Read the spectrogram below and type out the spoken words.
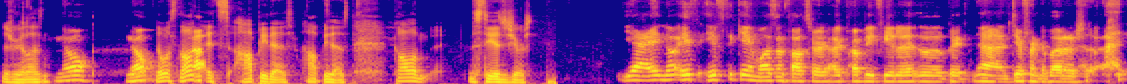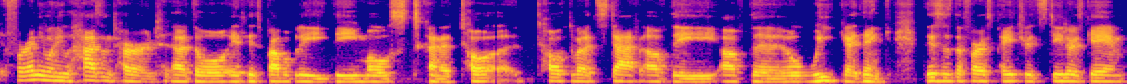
Just realizing. No, no, no, it's not. Uh, it's happy days. Happy days. Colin, the stage is yours. Yeah, no. If if the game wasn't Foxer, I'd probably feel a little bit uh, different about it. For anyone who hasn't heard, uh, though, it is probably the most kind of to- talked about stat of the of the week. I think this is the first Patriots Steelers game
